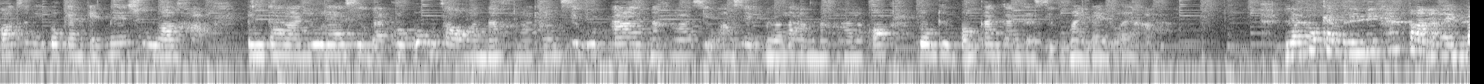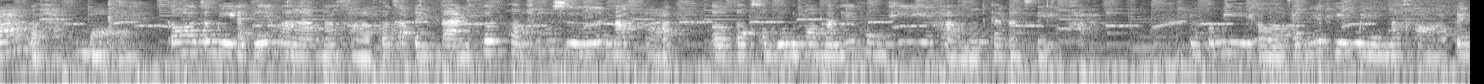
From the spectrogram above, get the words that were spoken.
ก็จะมีโปรแกรม e x n e s u r e ค่ะ เป็นการดูแลสิวแบบครบวงจรนะคะ ทั้งสิวอุดตันนะคะ สิวอักเสบเรื้อรังนะคะ แล้วก็รวมถึงป้องกันการเกิดสิวใหม่ได้ด้วยค่ะ แล้วโปรแกรมนี้มีขั้นตอนอะไรบ้างเหรอคะคุณหมอ ก็จะมีแอคเนมาร์นะคะ ก็จะเป็นการเพิ่มความชุ่มชื้นนะคะเอ่อปรับสมดุลความมันให้คงที่ค่ะ ลดการอักเสบค่ะแล้วก็มีเอ่อแอคเนทรีเมนนะคะ เป็น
